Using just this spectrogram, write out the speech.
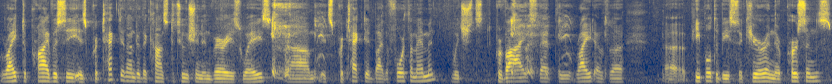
right to privacy is protected under the Constitution in various ways. Um, it's protected by the Fourth Amendment, which provides that the right of uh, uh, people to be secure in their persons,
